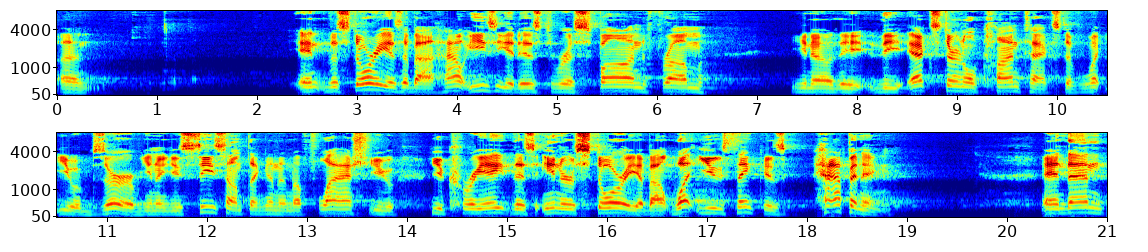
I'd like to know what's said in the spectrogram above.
And the story is about how easy it is to respond from you know, the, the external context of what you observe. You know, you see something and in a flash you, you create this inner story about what you think is happening. And then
